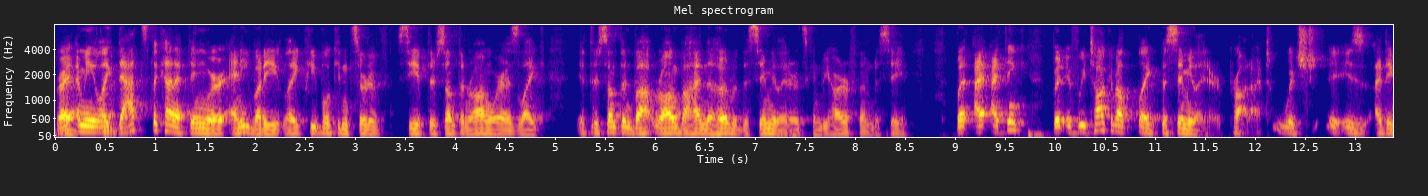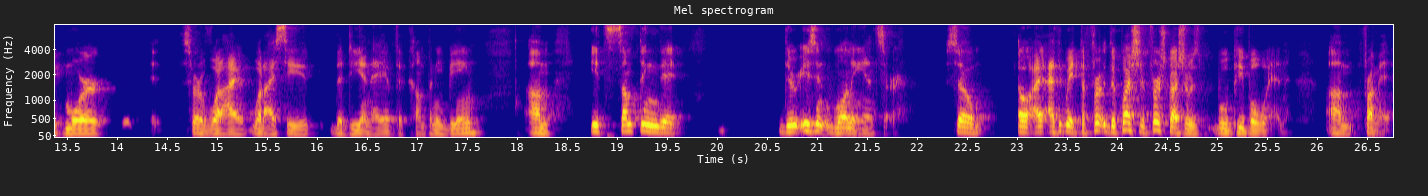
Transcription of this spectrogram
right? Yeah. I mean, like that's the kind of thing where anybody like people can sort of see if there's something wrong. Whereas like if there's something wrong behind the hood with the simulator, it's going to be harder for them to see. But I, I think, but if we talk about like the simulator product, which is I think more sort of what I what I see the DNA of the company being. Um, it's something that there isn't one answer. So, oh, I, I think wait the fir- the question first question was will people win um, from it?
